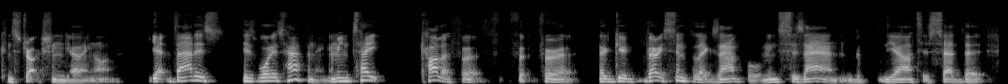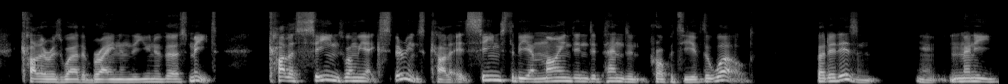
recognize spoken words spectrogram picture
construction going on. Yet that is is what is happening. I mean, take color for for, for a, a good, very simple example. I mean, Cezanne, the, the artist, said that color is where the brain and the universe meet. Color seems, when we experience color, it seems to be a mind independent property of the world, but it isn't. You know, many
